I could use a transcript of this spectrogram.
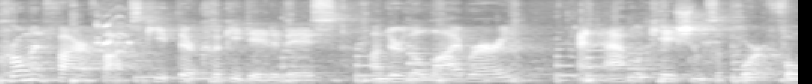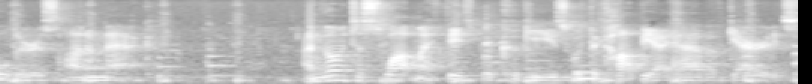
Chrome and Firefox keep their cookie database under the library and application support folders on a Mac. I'm going to swap my Facebook cookies with the copy I have of Gary's.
